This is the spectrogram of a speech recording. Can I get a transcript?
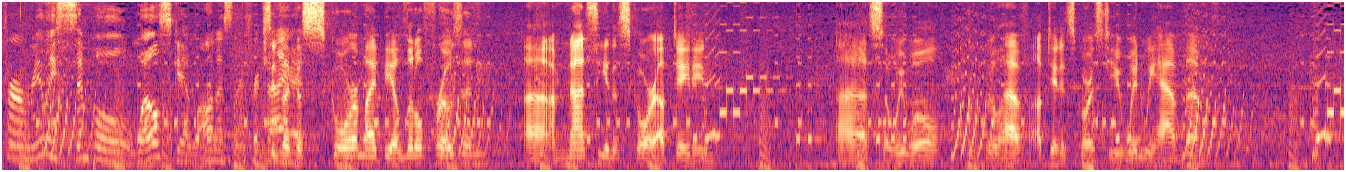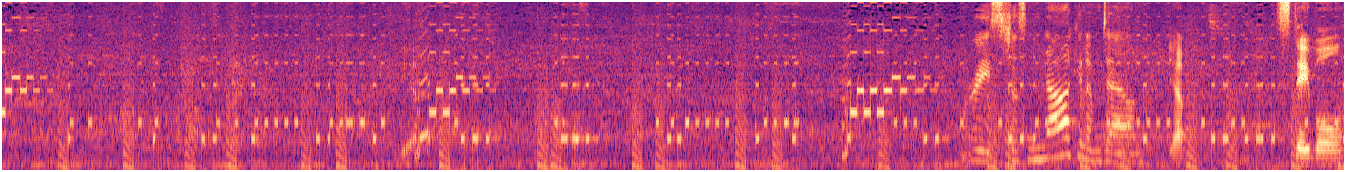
for a really simple well skim, honestly, for Seems like the score might be a little frozen. Uh, I'm not seeing the score updating. Uh, so we will we will have updated scores to you when we have them. Knocking him down. Yep. Stable,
